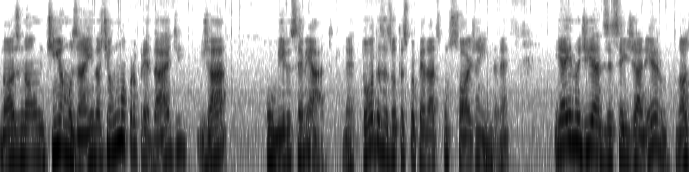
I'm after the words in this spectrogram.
nós não tínhamos ainda, nós tínhamos uma propriedade já com milho semeado, né? Todas as outras propriedades com soja ainda, né? E aí no dia 16 de janeiro, nós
